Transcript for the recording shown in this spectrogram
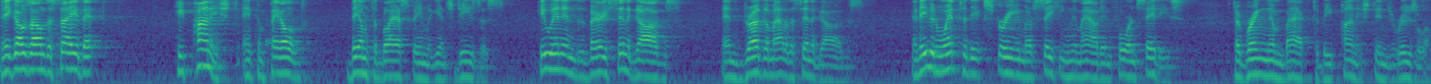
And he goes on to say that he punished and compelled them to blaspheme against Jesus. He went into the very synagogues and drug them out of the synagogues, and even went to the extreme of seeking them out in foreign cities to bring them back to be punished in Jerusalem.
